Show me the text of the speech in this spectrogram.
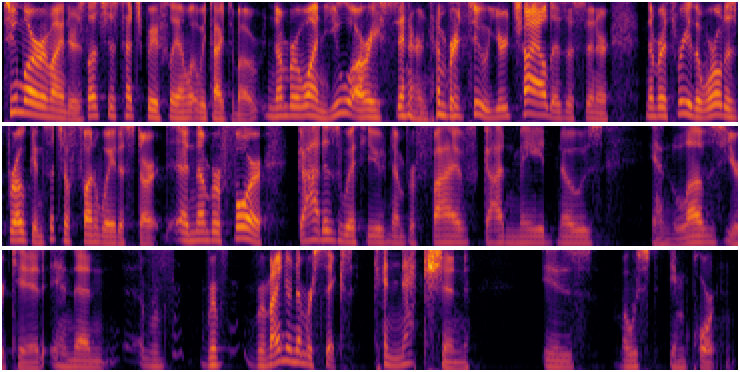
two more reminders. Let's just touch briefly on what we talked about. Number one, you are a sinner. Number two, your child is a sinner. Number three, the world is broken. Such a fun way to start. And number four, God is with you. Number five, God made, knows, and loves your kid. And then re- re- reminder number six, connection is most important.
